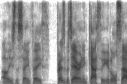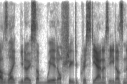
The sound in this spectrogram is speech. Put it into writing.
Are these the same faith? Presbyterian and Catholic, it all sounds like, you know, some weird offshoot of Christianity, doesn't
